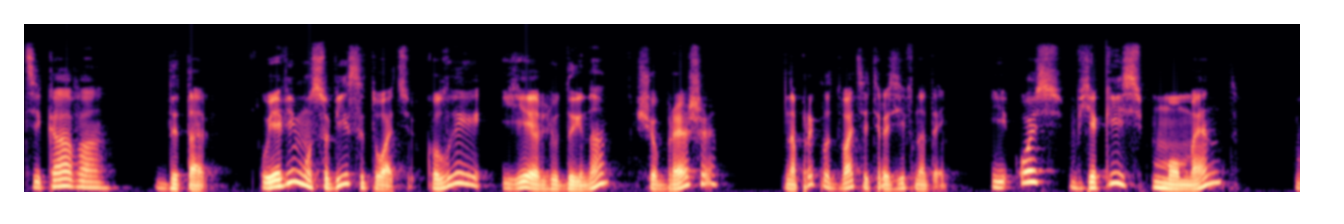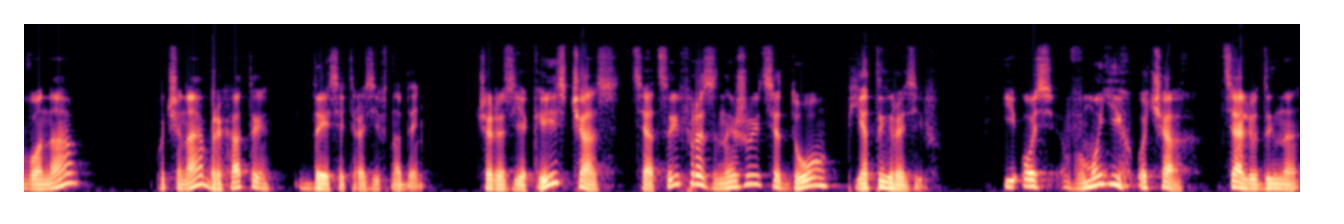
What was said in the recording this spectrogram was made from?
цікава деталь. Уявімо собі ситуацію, коли є людина, що бреше, наприклад, 20 разів на день. І ось в якийсь момент вона починає брехати 10 разів на день. Через якийсь час ця цифра знижується до 5 разів. І ось в моїх очах ця людина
